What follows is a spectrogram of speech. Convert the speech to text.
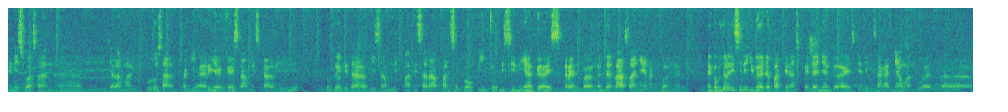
Ini suasana di Jalan Malioboro saat pagi hari ya guys, ramai sekali kebetulan kita bisa menikmati sarapan sego pincuk di sini ya guys. Keren banget dan rasanya enak banget. Dan kebetulan di sini juga ada parkiran sepedanya guys. Jadi sangat nyaman buat uh,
